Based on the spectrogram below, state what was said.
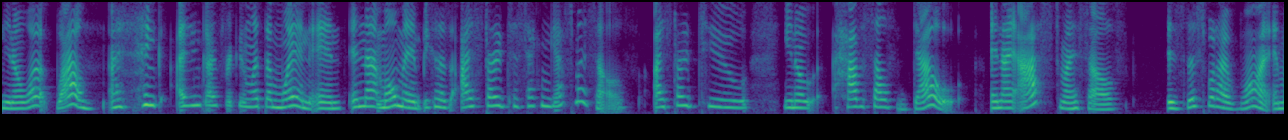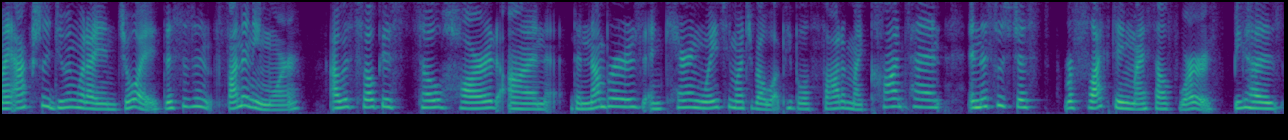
you know what? Wow. I think I think I freaking let them win. And in that moment because I started to second guess myself. I started to, you know, have self-doubt. And I asked myself, is this what I want? Am I actually doing what I enjoy? This isn't fun anymore. I was focused so hard on the numbers and caring way too much about what people thought of my content. And this was just reflecting my self worth because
